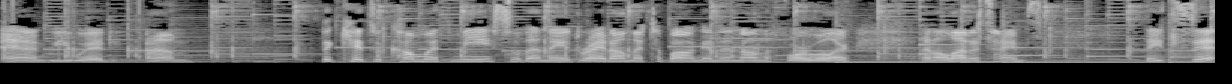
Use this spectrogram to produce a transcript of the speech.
and we would um, the kids would come with me, so then they'd ride on the toboggan and on the four-wheeler, and a lot of times they'd sit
